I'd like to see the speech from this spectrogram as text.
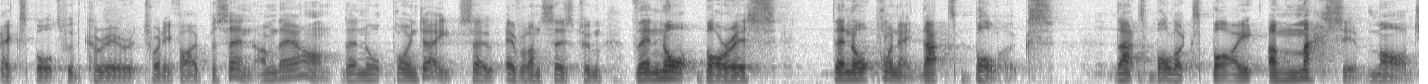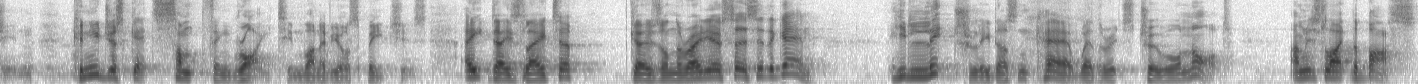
exports with Korea at 25%. I mean, they aren't. They're 0.8. So everyone says to him, they're not, Boris. They're 0.8. That's bollocks. That's bollocks by a massive margin. Can you just get something right in one of your speeches? Eight days later, goes on the radio, says it again. He literally doesn't care whether it's true or not. I mean, it's like the bus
